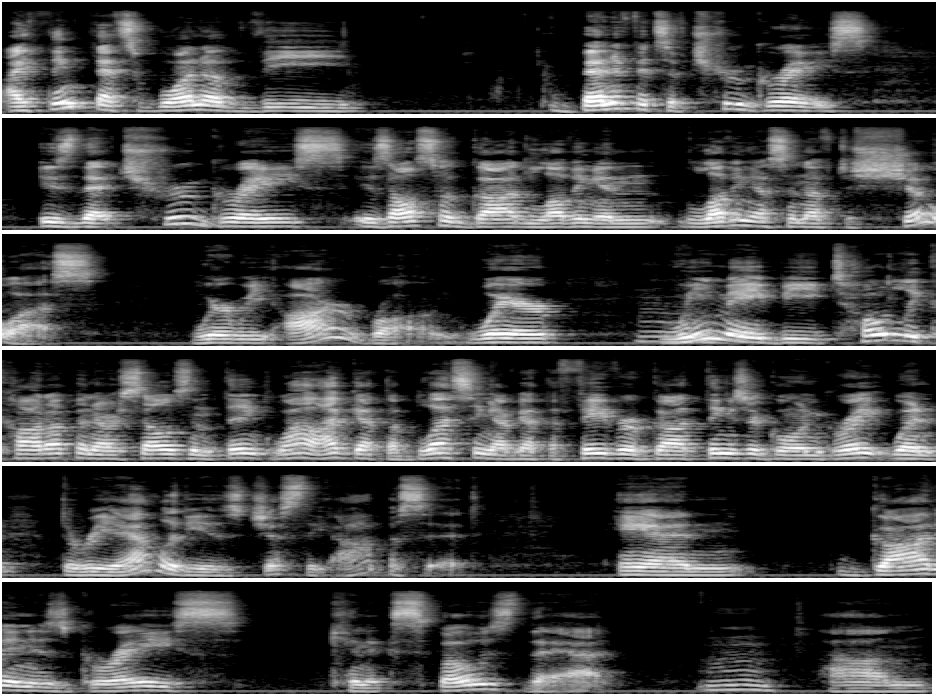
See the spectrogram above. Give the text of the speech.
I think that's one of the benefits of true grace is that true grace is also God loving and loving us enough to show us where we are wrong, where we may be totally caught up in ourselves and think, wow, I've got the blessing, I've got the favor of God, things are going great, when the reality is just the opposite. And God, in His grace, can expose that. Um,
